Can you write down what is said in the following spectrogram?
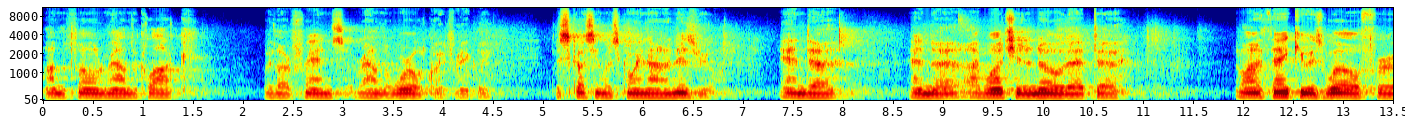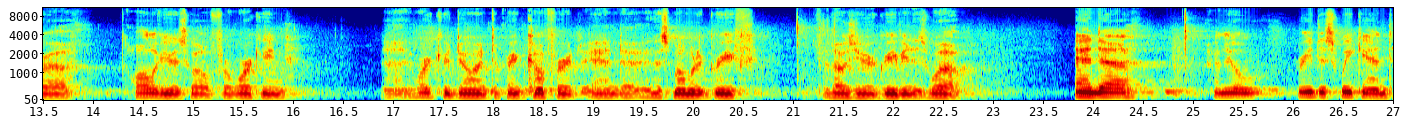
on the phone around the clock with our friends around the world, quite frankly, discussing what's going on in Israel. And, uh, and uh, I want you to know that uh, I want to thank you as well for uh, all of you as well for working uh, the work you're doing to bring comfort and in this moment of grief for those who are grieving as well. And, uh, and you'll read this weekend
